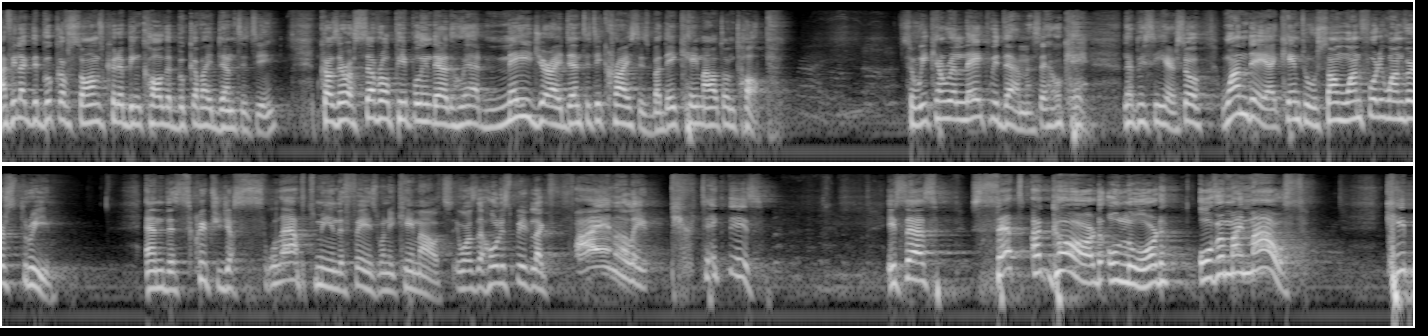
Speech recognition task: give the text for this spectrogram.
I feel like the book of Psalms could have been called the book of identity because there are several people in there who had major identity crisis, but they came out on top. So we can relate with them and say, okay, let me see here. So one day I came to Psalm 141, verse 3, and the scripture just slapped me in the face when it came out. It was the Holy Spirit, like, finally, take this. It says, Set a guard, O Lord, over my mouth. Keep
